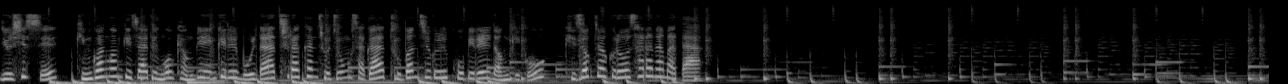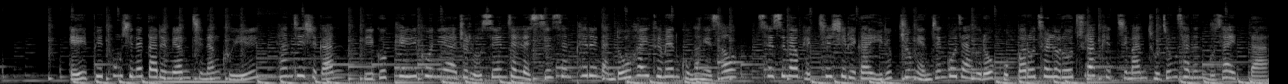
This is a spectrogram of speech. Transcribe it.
뉴시스, 김광원 기자 등호 경비 행기를 몰다 추락한 조종사가 두 번 죽을 고비를 넘기고 기적적으로 살아남았다. AP통신에 따르면 지난 9일 현지 시간 미국 캘리포니아주 로스앤젤레스 샌페르난도 화이트맨 공항에서 세스나 172가 이륙 중 엔진 고장으로 곧바로 철로로 추락했지만 조종사는 무사했다.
